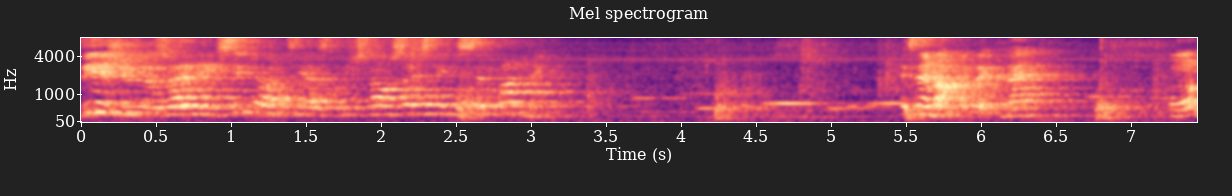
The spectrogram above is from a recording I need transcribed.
bieži jūtos vainīgs situācijās, kuras nav saistītas ar mani. Es nemāku pateikt, ne. Un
